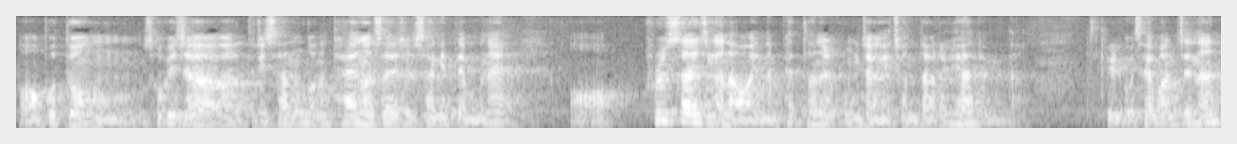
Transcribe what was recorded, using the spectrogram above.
어, 보통 소비자들이 사는 거는 다양한 사이즈를 사기 때문에 어, 풀 사이즈가 나와 있는 패턴을 공장에 전달을 해야 됩니다. 그리고 세 번째는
